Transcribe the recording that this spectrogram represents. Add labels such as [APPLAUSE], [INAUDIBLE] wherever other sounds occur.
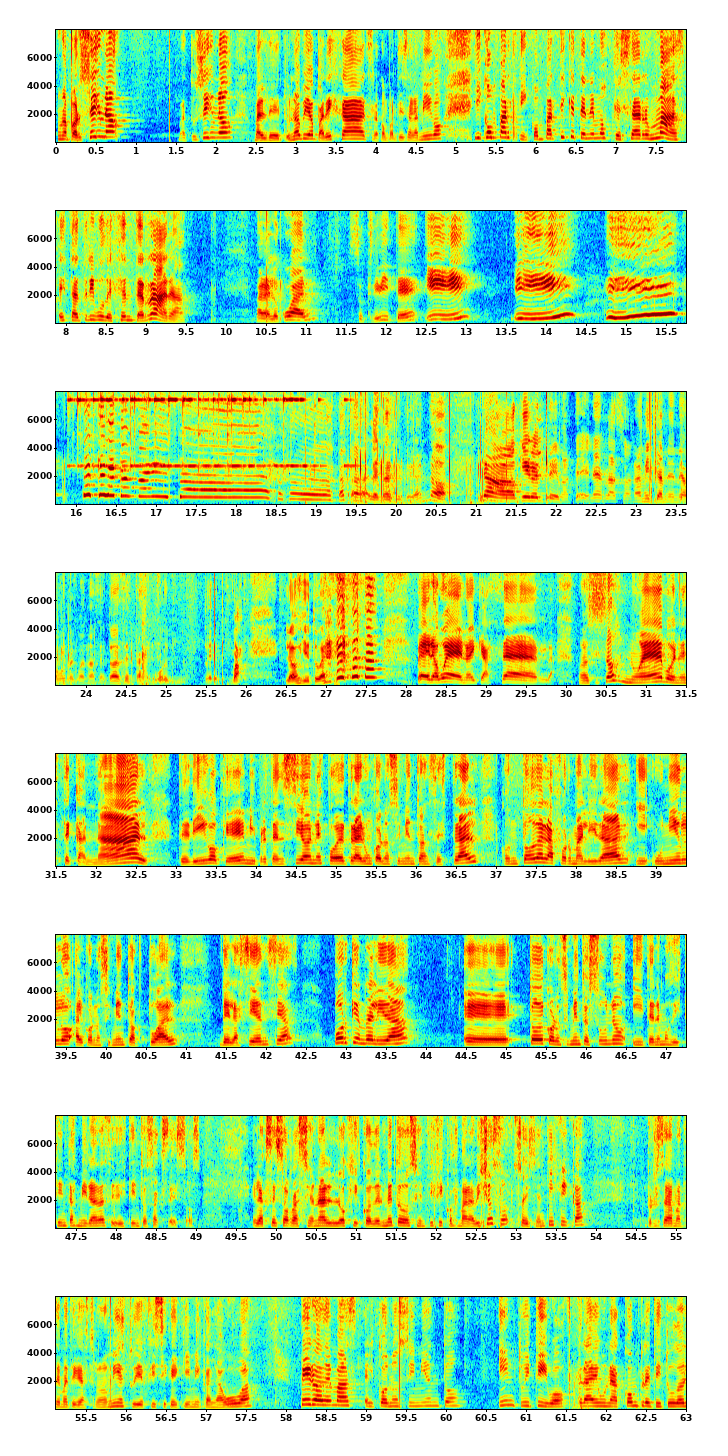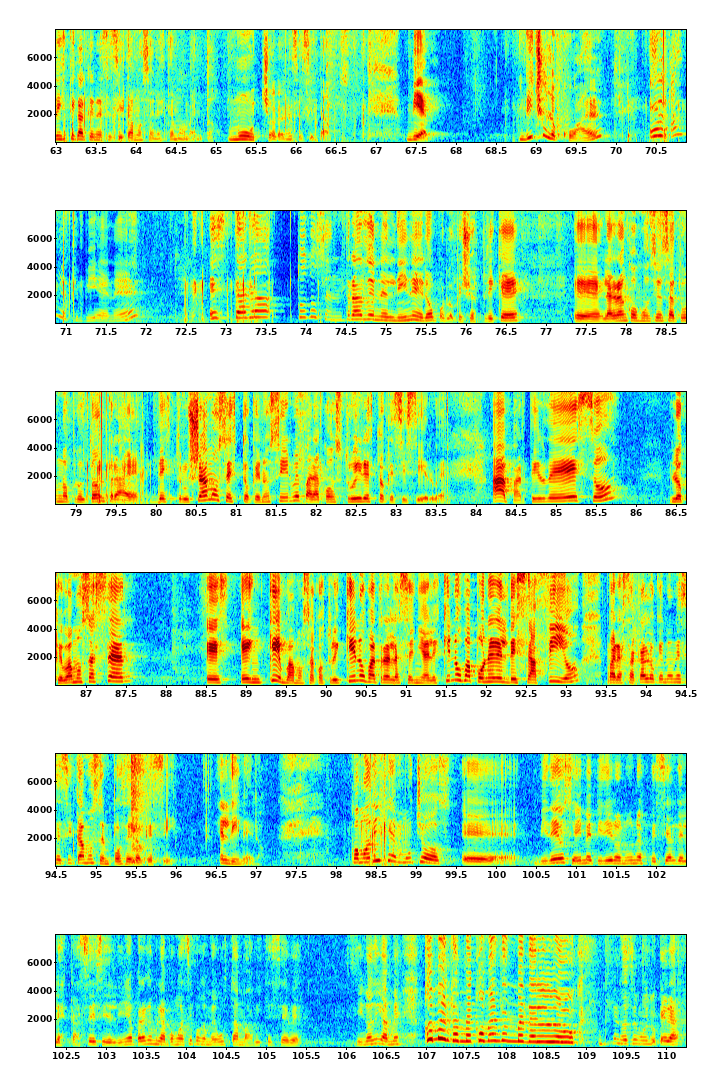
uno por signo. Va tu signo, va el de tu novio, pareja, se lo compartís al amigo. Y compartí, compartí que tenemos que ser más esta tribu de gente rara. Para lo cual, suscríbete y... y... y... ¡Toca la campanita! [LAUGHS] ¿Le estás esperando? No, quiero el tema. Tenés razón. A mí también me aburre cuando hacen todas estas. los youtubers. [LAUGHS] Pero bueno, hay que hacerla. Bueno, si sos nuevo en este canal, te digo que mi pretensión es poder traer un conocimiento ancestral con toda la formalidad y unirlo al conocimiento actual de las ciencias, porque en realidad eh, todo el conocimiento es uno y tenemos distintas miradas y distintos accesos. El acceso racional, lógico del método científico es maravilloso. Soy científica, profesora de matemática y astronomía, estudié física y química en la UBA, pero además el conocimiento intuitivo trae una completitud holística que necesitamos en este momento. Mucho lo necesitamos. Bien, dicho lo cual, el año que viene estará todo centrado en el dinero, por lo que yo expliqué, eh, la gran conjunción Saturno-Plutón trae, destruyamos esto que no sirve para construir esto que sí sirve. A partir de eso, lo que vamos a hacer es en qué vamos a construir, qué nos va a traer las señales, qué nos va a poner el desafío para sacar lo que no necesitamos en pos de lo que sí, el dinero. Como dije en muchos eh, videos, y ahí me pidieron uno especial de la escasez y del dinero, para que me la pongo así porque me gusta más, ¿viste? Se ve. Si no, díganme, coméntenme, coméntenme del look, [LAUGHS] que no sé muy era.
